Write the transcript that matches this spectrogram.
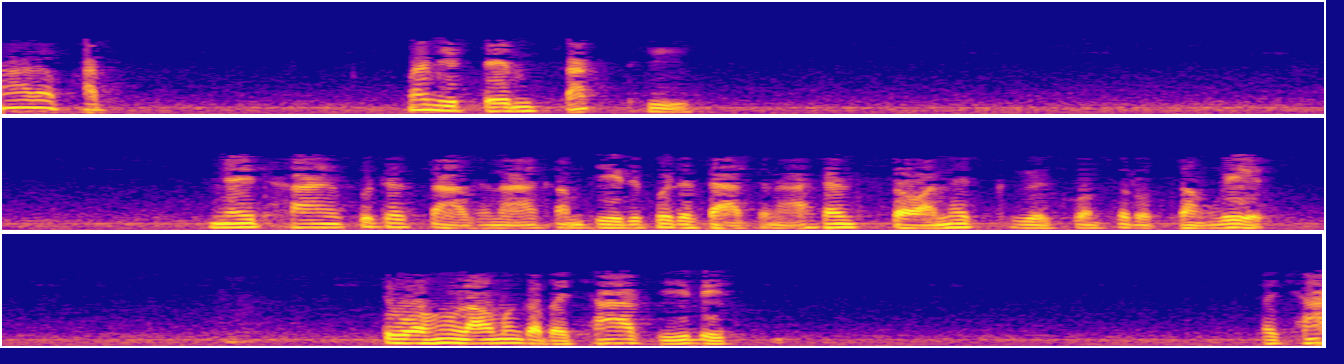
ารพัดไม่มีเต็มสักทีในทางพุทธศาสนาคำพีหรือพุทธศาสนาท่านสอนให้เกิดความสลดสังเวช ตัวของเรามันก็ไปชาผีดิบไปชา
